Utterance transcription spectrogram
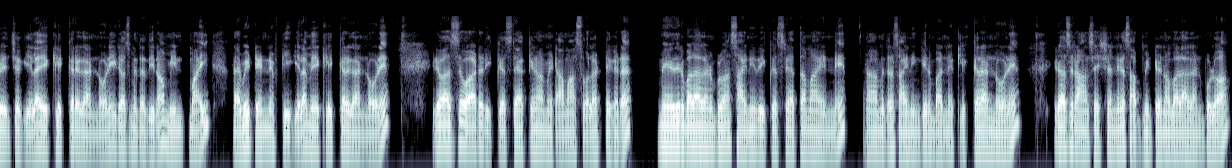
adventure කියලා ඒ ක්ලික් කරගන්න ඕනේ. ඊට පස්සේ මෙතන තියෙනවා mint my rabbit NFT කියලා මේ ක්ලික් කරගන්න ඕනේ. ඊට පස්සේ ඔයාලට request එකක් එනවා MetaMask wallet එකට. මේ විදිහට බලා ගන්න පුළුවන් sign in request එකක් තමයි එන්නේ. මෙතන sign in කියන බටන් එක ක්ලික් කරන්න ඕනේ. ඊට පස්සේ transaction එක submit වෙනවා බලා ගන්න පුළුවන්.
